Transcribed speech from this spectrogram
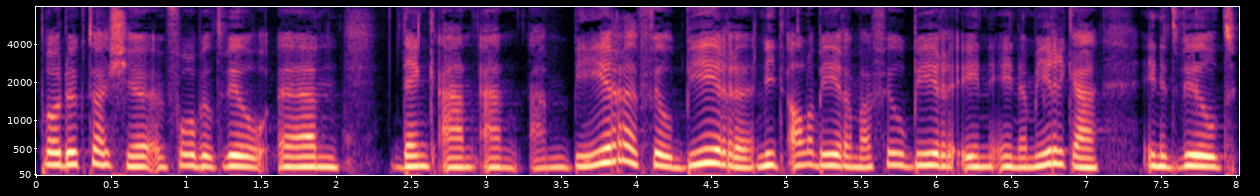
producten. Als je een voorbeeld wil, um, denk aan, aan, aan beren. Veel beren, niet alle beren, maar veel beren in, in Amerika in het wild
